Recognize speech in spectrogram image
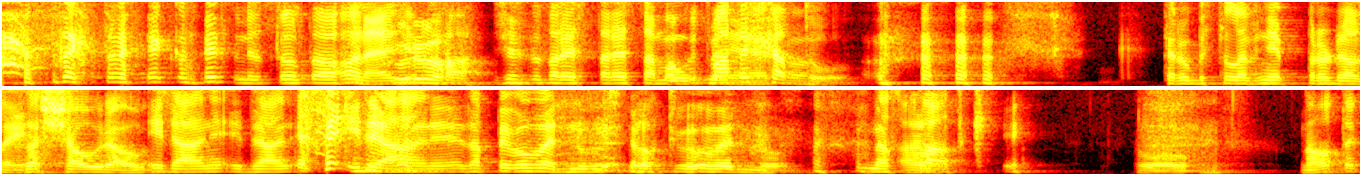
tak to je jako by smysl toho, ne? Kurva. Že, že se to tady stane samo Pokud máte jako, chatu kterou byste levně prodali. za shoutouts, Ideálně, ideálně, ideálně za pivo ve dnu, na pivo ve dnu. na splátky. Lol. No, tak,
